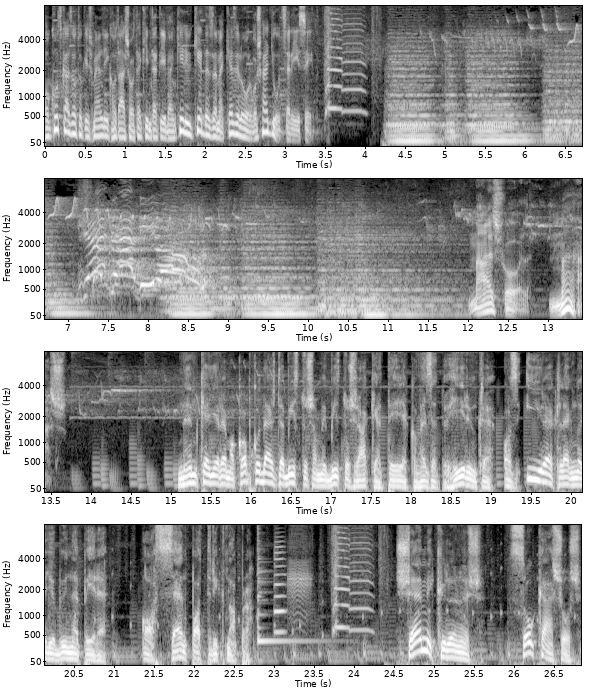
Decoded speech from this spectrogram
A kockázatok és mellékhatások tekintetében kérjük kérdezze meg kezelőorvosát gyógyszerészét. Máshol más. Nem kenyerem a kapkodás, de biztos, ami biztos rá kell térjek a vezető hírünkre, az írek legnagyobb ünnepére, a Szent Patrik napra. Semmi különös, szokásos,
